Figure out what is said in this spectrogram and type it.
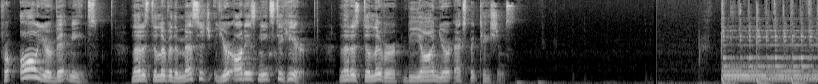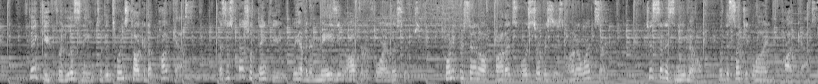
for all your event needs. Let us deliver the message your audience needs to hear let us deliver beyond your expectations. Thank you for listening to the Twins Talk It Up podcast. As a special thank you, we have an amazing offer for our listeners 20% off products or services on our website. Just send us an email with the subject line podcast,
